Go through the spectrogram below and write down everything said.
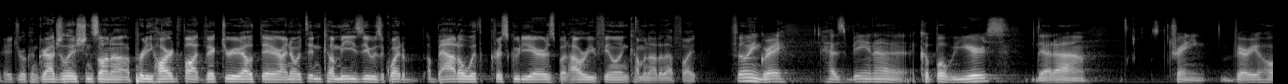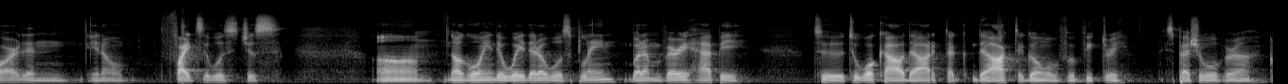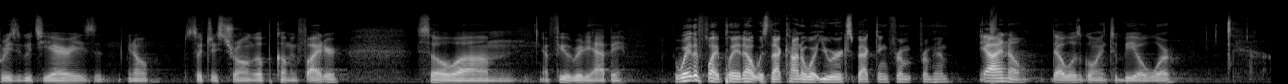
Pedro, congratulations on a pretty hard-fought victory out there. I know it didn't come easy. It was a quite a, a, battle with Chris Gutierrez, but how are you feeling coming out of that fight? Feeling great. Has been a, a couple of years that uh, training very hard, and you know, fights. It was just um, not going the way that I was playing, but I'm very happy to to walk out the, the octagon with a victory, especially over uh, Chris Gutierrez. You know, such a strong upcoming fighter. So um, I feel really happy. The way the fight played out was that kind of what you were expecting from from him? Yeah, I know that was going to be a war.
